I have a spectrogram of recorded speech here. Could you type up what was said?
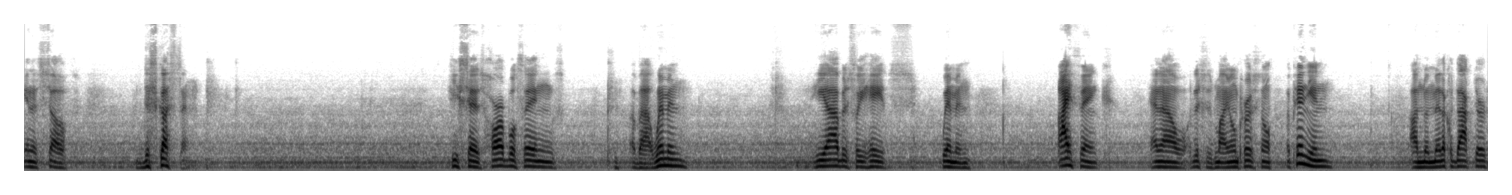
in itself disgusting. He says horrible things about women. He obviously hates women. I think, and now this is my own personal opinion, I'm no medical doctor,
